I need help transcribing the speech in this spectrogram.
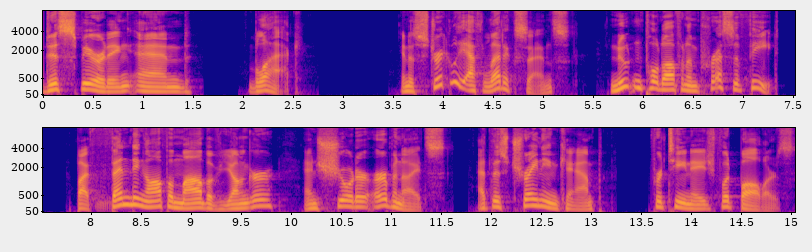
dispiriting, and black. In a strictly athletic sense, Newton pulled off an impressive feat by fending off a mob of younger and shorter urbanites at this training camp for teenage footballers.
